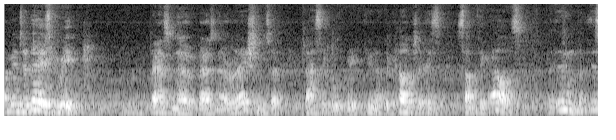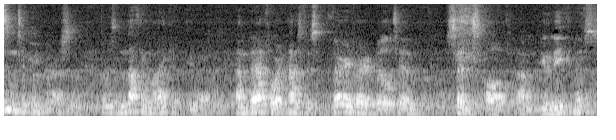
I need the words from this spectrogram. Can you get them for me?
I mean, today's Greek bears no, bears no relation to classical Greek. You know, the culture is something else. There isn't, there isn't a comparison. There is nothing like it, you know. And therefore it has this very, very built-in sense of um, uniqueness.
